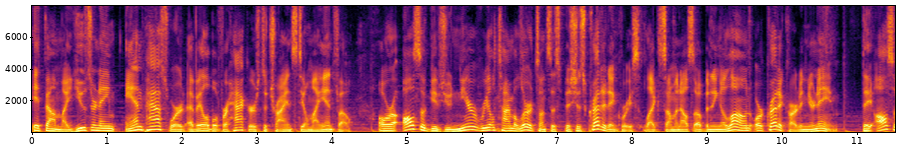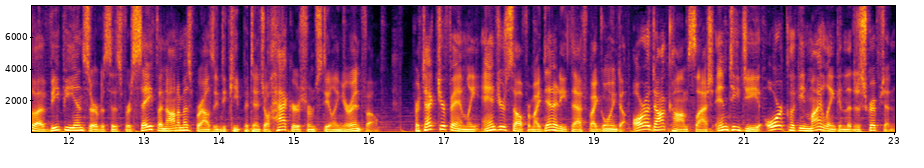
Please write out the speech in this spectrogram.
It found my username and password available for hackers to try and steal my info. Aura also gives you near real-time alerts on suspicious credit inquiries, like someone else opening a loan or credit card in your name. They also have VPN services for safe anonymous browsing to keep potential hackers from stealing your info. Protect your family and yourself from identity theft by going to aura.com/mtg or clicking my link in the description.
